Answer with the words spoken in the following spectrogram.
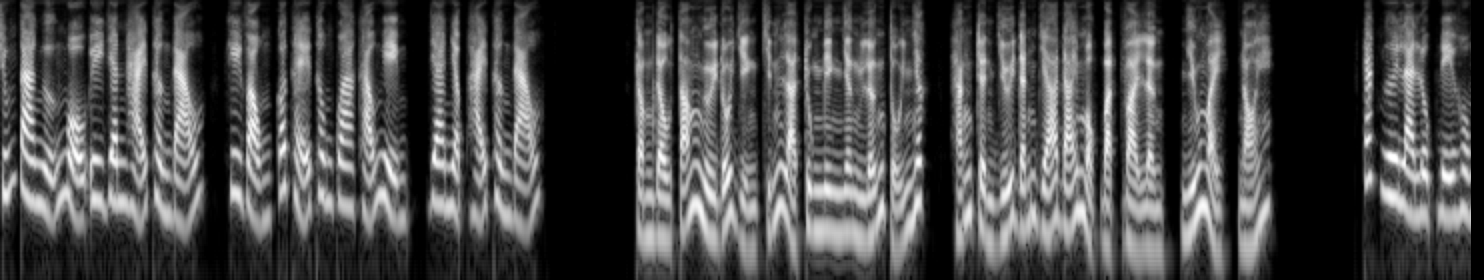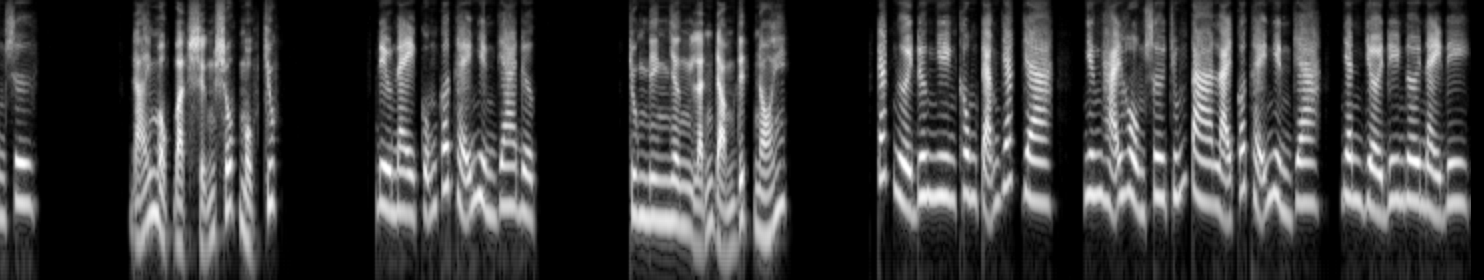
Chúng ta ngưỡng mộ uy danh hải thần đảo, hy vọng có thể thông qua khảo nghiệm, gia nhập hải thần đảo. Cầm đầu tám người đối diện chính là trung niên nhân lớn tuổi nhất, hắn trên dưới đánh giá đái một bạch vài lần, nhíu mày, nói. Các ngươi là lục địa hồn sư. Đái một bạch sửng sốt một chút. Điều này cũng có thể nhìn ra được. Trung niên nhân lãnh đạm đích nói. Các người đương nhiên không cảm giác ra, nhưng hải hồn sư chúng ta lại có thể nhìn ra, nhanh dời đi nơi này đi,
